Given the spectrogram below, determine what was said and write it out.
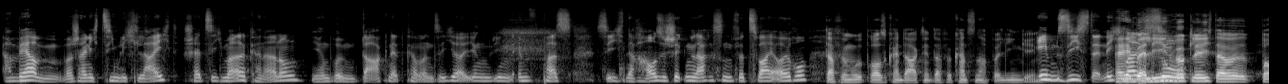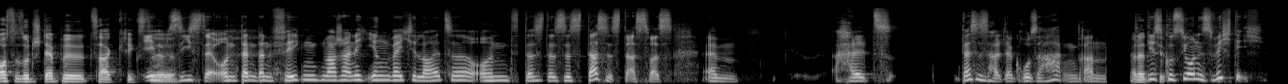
erwerben. Wahrscheinlich ziemlich leicht, schätze ich mal. Keine Ahnung. Irgendwo im Darknet kann man sicher irgendwie einen Impfpass sich nach Hause schicken lassen für zwei Euro. Dafür brauchst du kein Darknet, dafür kannst du nach Berlin gehen. Eben siehst du, nicht hey, mal Berlin, so. wirklich, da brauchst du so einen Stempel, zack, kriegst du. Eben, siehst du. Und dann, dann faken wahrscheinlich irgendwelche Leute und das, das, ist, das ist das, was ähm, halt, das ist halt der große Haken dran. Die Diskussion ist wichtig.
